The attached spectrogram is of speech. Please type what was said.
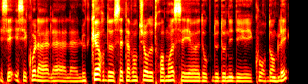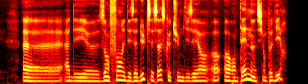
Et c'est quoi la, la, le cœur de cette aventure de trois mois C'est euh, donc de donner des cours d'anglais euh, à des euh, enfants et des adultes, c'est ça ce que tu me disais hors, antenne, si on peut dire.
